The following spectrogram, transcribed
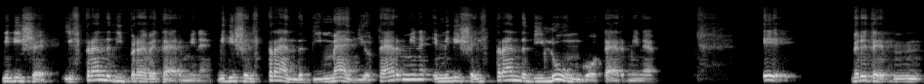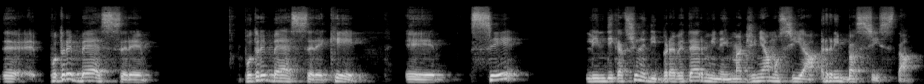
Mi dice il trend di breve termine, mi dice il trend di medio termine e mi dice il trend di lungo termine. E vedete, mh, mm, eh, potrebbe, essere, potrebbe essere che eh, se l'indicazione di breve termine immaginiamo sia ribassista,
